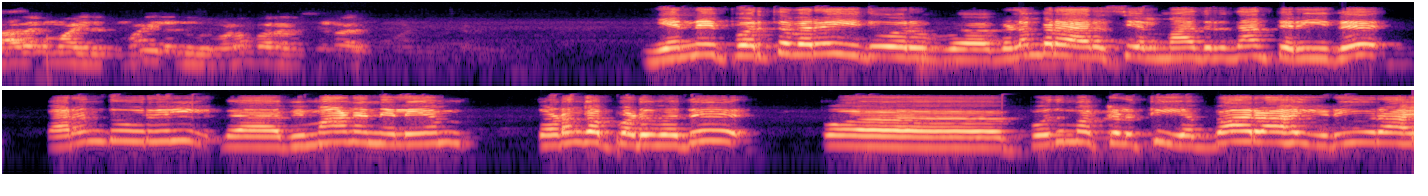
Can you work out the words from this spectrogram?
சாதகமா இருக்குமா இல்லது ஒரு விளம்பர அரசியலா இருக்குமா? என்னை பொறுத்தவரை இது ஒரு விளம்பர அரசியல் மாதிரி தான் தெரியுது. பரந்தூரில் விமான நிலையம் தொடங்கப்படுவது பொதுமக்களுக்கு எவ்வாறாக இடையூறாக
